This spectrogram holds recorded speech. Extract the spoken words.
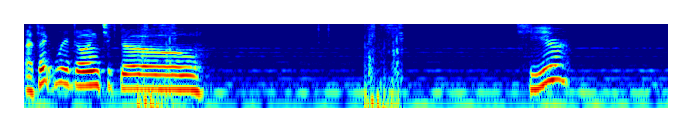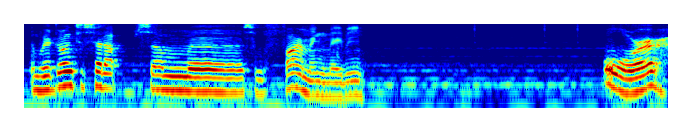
I think we're going to go here, and we're going to set up some uh, some farming maybe, or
